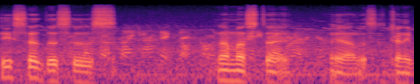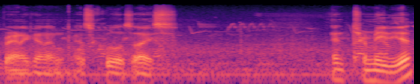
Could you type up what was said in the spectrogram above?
He said this is Namaste. Yeah, this is Jennie Brannigan and as cool as ice. Intermediate.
